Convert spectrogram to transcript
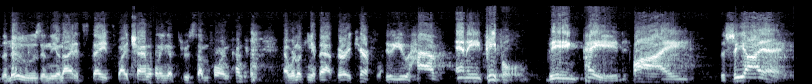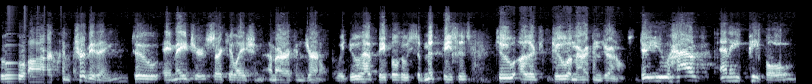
the news in the United States by channeling it through some foreign country. And we're looking at that very carefully. Do you have any people being paid by the CIA who are contributing to a major circulation American journal. We do have people who submit pieces to other two American journals. Do you have any people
